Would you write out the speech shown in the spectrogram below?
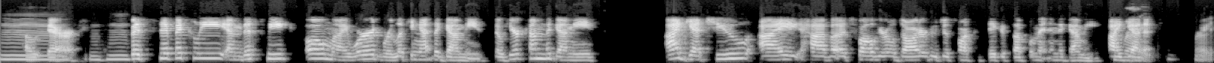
mm, out there. Mm-hmm. Specifically, and this week, oh my word, we're looking at the gummies. So here come the gummies. I get you. I have a 12 year old daughter who just wants to take a supplement and a gummy. I right. get it. Right.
